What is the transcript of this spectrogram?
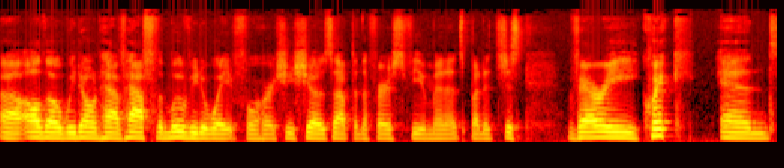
uh, although we don't have half the movie to wait for her. She shows up in the first few minutes, but it's just very quick and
